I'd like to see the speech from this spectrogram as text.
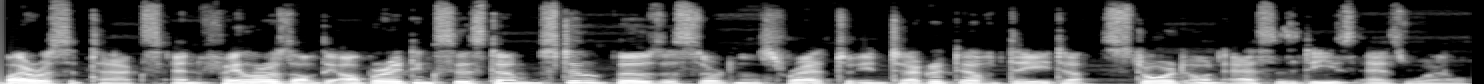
Virus attacks and failures of the operating system still pose a certain threat to integrity of data stored on SSDs as well.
